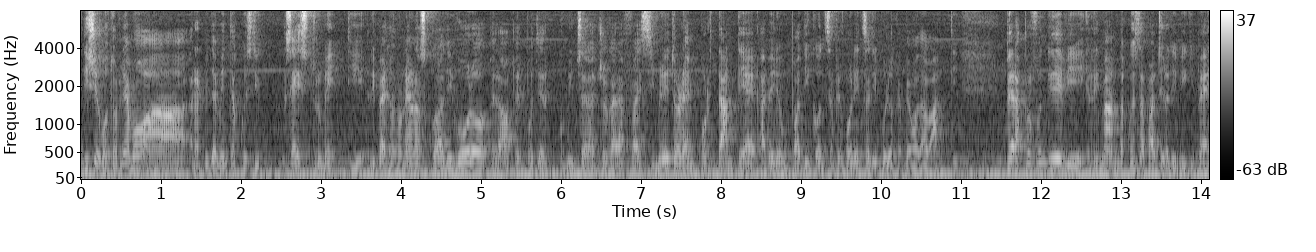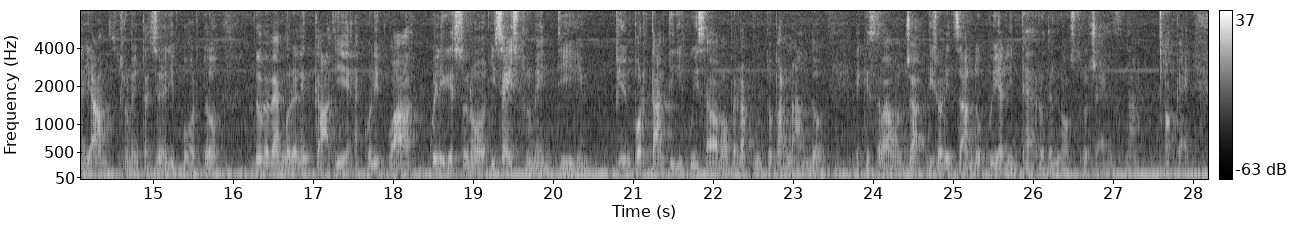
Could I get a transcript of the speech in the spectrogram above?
dicevo torniamo a, rapidamente a questi sei strumenti. Ripeto non è una scuola di volo però per poter cominciare a giocare a Flight Simulator è importante avere un po' di consapevolezza di quello che abbiamo davanti. Per approfondire vi rimando a questa pagina di Wikipedia strumentazione di bordo dove vengono elencati eccoli qua quelli che sono i sei strumenti più importanti di cui stavamo per l'appunto parlando e che stavamo già visualizzando qui all'interno del nostro Cessna. Ok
